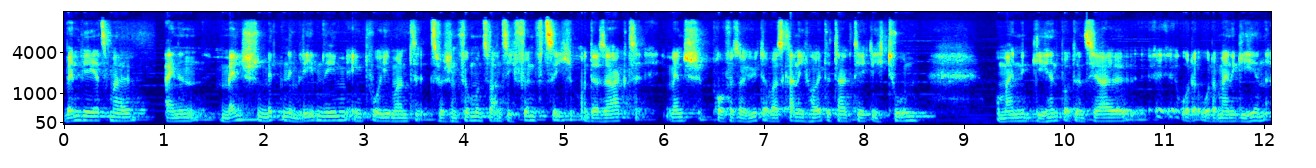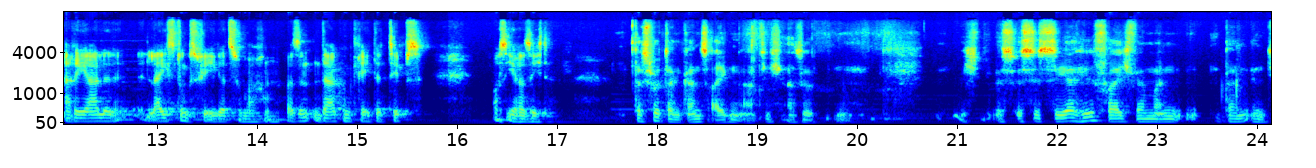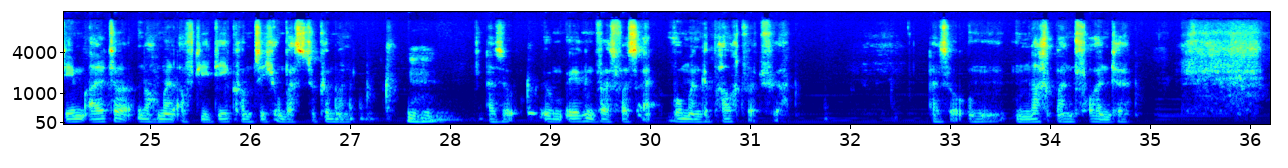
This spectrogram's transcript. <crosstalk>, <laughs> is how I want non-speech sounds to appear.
Wenn wir jetzt mal einen Menschen mitten im Leben nehmen, irgendwo jemand zwischen 25, 50 und der sagt, Mensch, Professor Hüter, was kann ich heute tagtäglich tun, um mein Gehirnpotenzial äh, oder, oder meine Gehirnareale leistungsfähiger zu machen? Was sind denn da konkrete Tipps aus Ihrer Sicht? Das wird dann ganz eigenartig. Also ich, es, es, ist sehr hilfreich, wenn man dann in dem Alter nochmal auf die Idee kommt, sich um was zu kümmern. Mhm. Also um irgendwas, was, wo man gebraucht wird für. Also um, um Nachbarn, Freunde,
